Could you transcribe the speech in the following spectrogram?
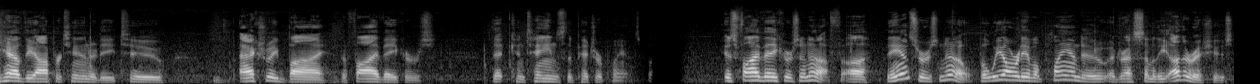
have the opportunity to actually buy the five acres that contains the pitcher plants. Is five acres enough? Uh, the answer is no, but we already have a plan to address some of the other issues.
